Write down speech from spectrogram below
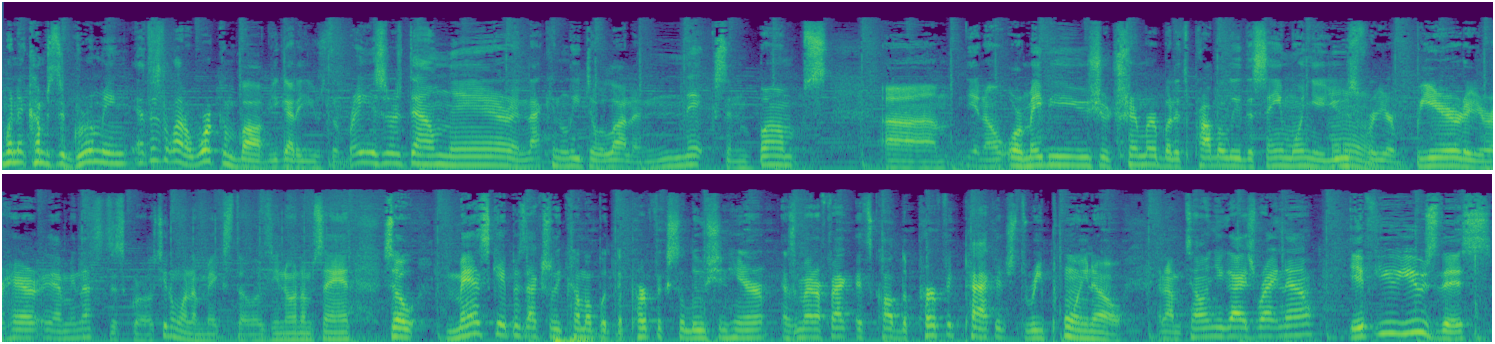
when it comes to grooming, there's a lot of work involved. You got to use the razors down there, and that can lead to a lot of nicks and bumps. Um, you know, or maybe you use your trimmer, but it's probably the same one you use for your beard or your hair. I mean, that's just gross. You don't want to mix those. You know what I'm saying? So Manscaped has actually come up with the perfect solution here. As a matter of fact, it's called the Perfect Package 3.0. And I'm telling you guys right now, if you use this,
